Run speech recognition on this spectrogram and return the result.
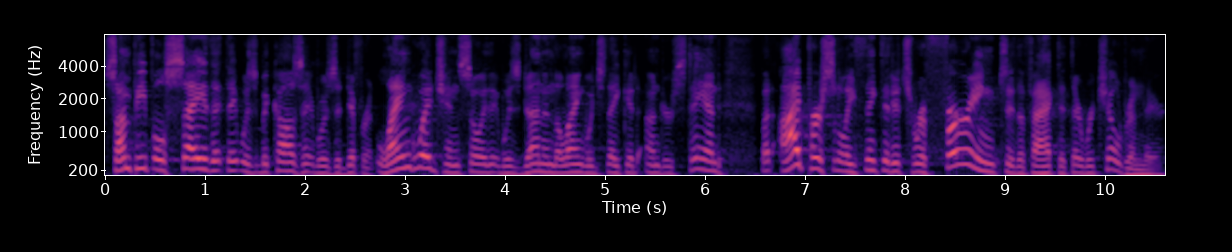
Some people say that it was because it was a different language, and so it was done in the language they could understand. But I personally think that it's referring to the fact that there were children there.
